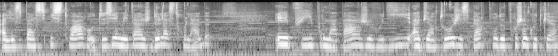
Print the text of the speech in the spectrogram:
à l'espace Histoire au deuxième étage de l'Astrolabe. Et puis pour ma part, je vous dis à bientôt, j'espère, pour de prochains coups de cœur.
